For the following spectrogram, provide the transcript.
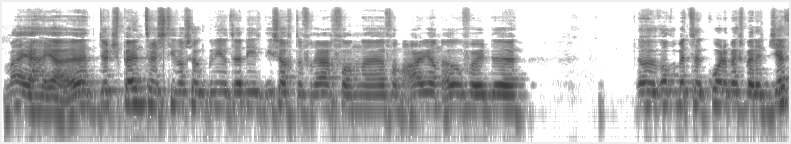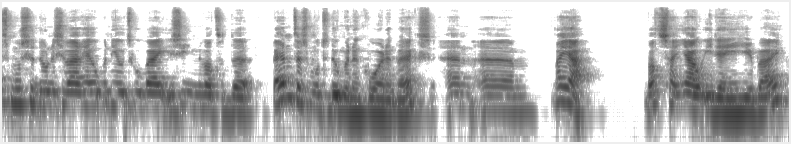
maar ja, ja hè, Dutch Panthers die was ook benieuwd. Hè, die, die zag de vraag van, eh, van Arjan over de, wat we met de quarterbacks bij de Jets moesten doen. Dus die waren heel benieuwd hoe wij zien wat de Panthers moeten doen met hun quarterbacks. En ehm, nou ja, wat zijn jouw ideeën hierbij?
